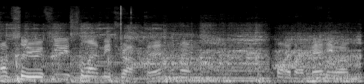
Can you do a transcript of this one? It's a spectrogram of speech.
Absolutely refused to let me trap it and then it on me anyway.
